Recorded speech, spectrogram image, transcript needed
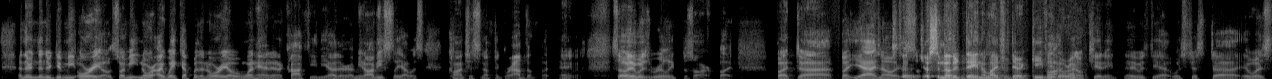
and then then they're giving me oreos so i'm eating or i wake up with an oreo in one hand and a coffee in the other. I mean obviously i was conscious enough to grab them but anyways. So it was really bizarre but but uh but yeah no it's uh, just another day in the life of derek Evely, though right? no kidding. It was yeah it was just uh it was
